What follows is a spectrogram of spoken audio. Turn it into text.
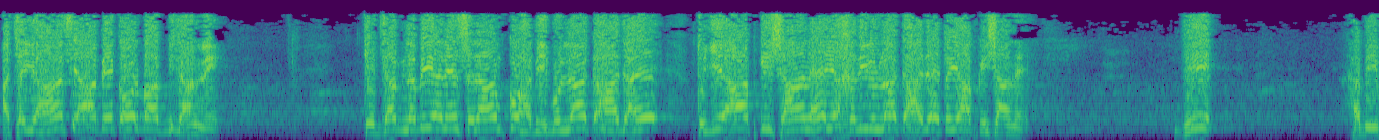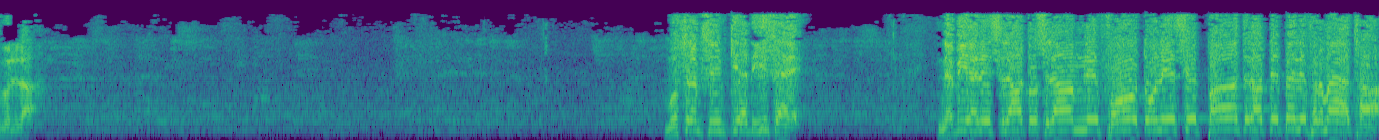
اچھا یہاں سے آپ ایک اور بات بھی جان لیں کہ جب نبی علیہ السلام کو حبیب اللہ کہا جائے تو یہ آپ کی شان ہے یا خلیل اللہ کہا جائے تو یہ آپ کی شان ہے؟ جی حبیب اللہ مسلم شریف کی حدیث ہے۔ نبی علیہ السلاط اسلام نے فوت ہونے سے پانچ راتیں پہلے فرمایا تھا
